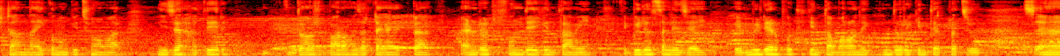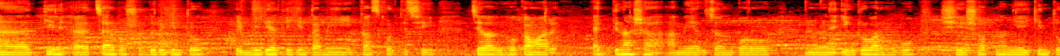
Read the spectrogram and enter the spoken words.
স্টার নাই কোনো কিছু আমার। নিজের হাতের দশ বারো হাজার টাকার একটা অ্যান্ড্রয়েড ফোন দিয়ে কিন্তু আমি ভিডিও চালিয়ে যাই। এই মিডিয়ার প্রতি কিন্তু আমার অনেক দিন ধরে কিন্তু একটা যুগ। তিন চার বছর ধরে কিন্তু এই মিডিয়াতে কিন্তু আমি কাজ করতেছি। যেভাবে হোক আমার একদিন আশা আমি একজন বড় ইউটিউবার হব। সে স্বপ্ন নিয়েই কিন্তু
